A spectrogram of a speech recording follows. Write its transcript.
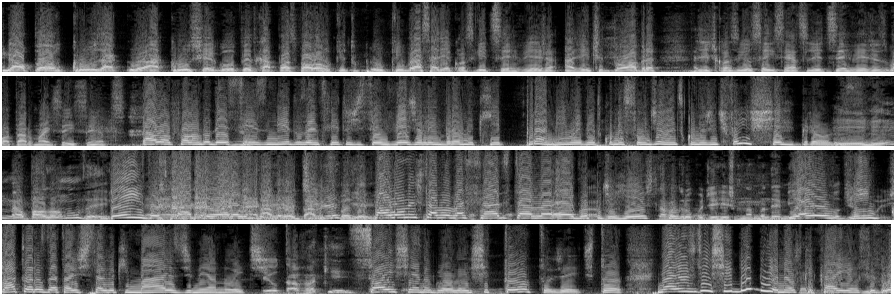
Galpão, Cruz, a, a Cruz chegou, Pedro Capós, Paulão, o que, tu, o que o Braçaria conseguir de cerveja, a gente dobra, a gente conseguiu 600 litros de cerveja, eles botaram mais 600. Paulo, falando desses é. 1.200 litros de cerveja, lembrando que Pra mim, o evento começou um dia antes, quando a gente foi encher Growlers. Uhum, mas o Paulão não veio. Desde as quatro horas. eu tava O Paulão não estava vacinado, estava é, grupo tava, de risco. Estava grupo de risco na pandemia. E aí eu vim, quatro horas da tarde, saiu aqui mais de meia-noite. Eu tava aqui. Só enchendo o Growler. Eu enchi tanto, gente, tanto. Mas a gente enchia e bebia, né? Os que caíam. Se do...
